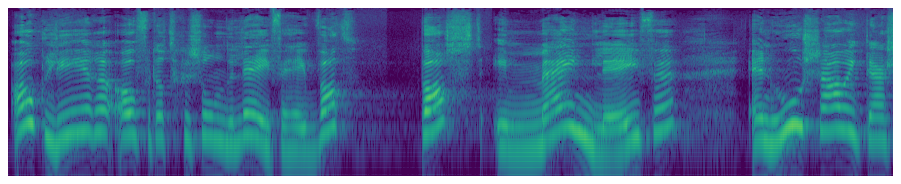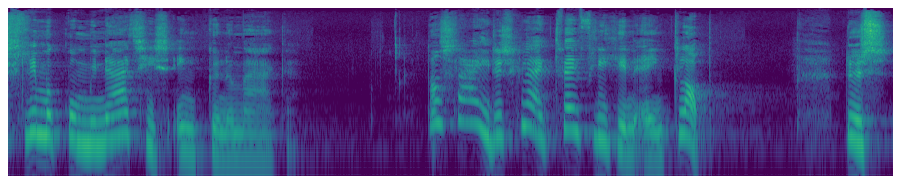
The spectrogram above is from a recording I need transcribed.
ook leren over dat gezonde leven? Hey, wat past in mijn leven en hoe zou ik daar slimme combinaties in kunnen maken? Dan sla je dus gelijk twee vliegen in één klap. Dus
